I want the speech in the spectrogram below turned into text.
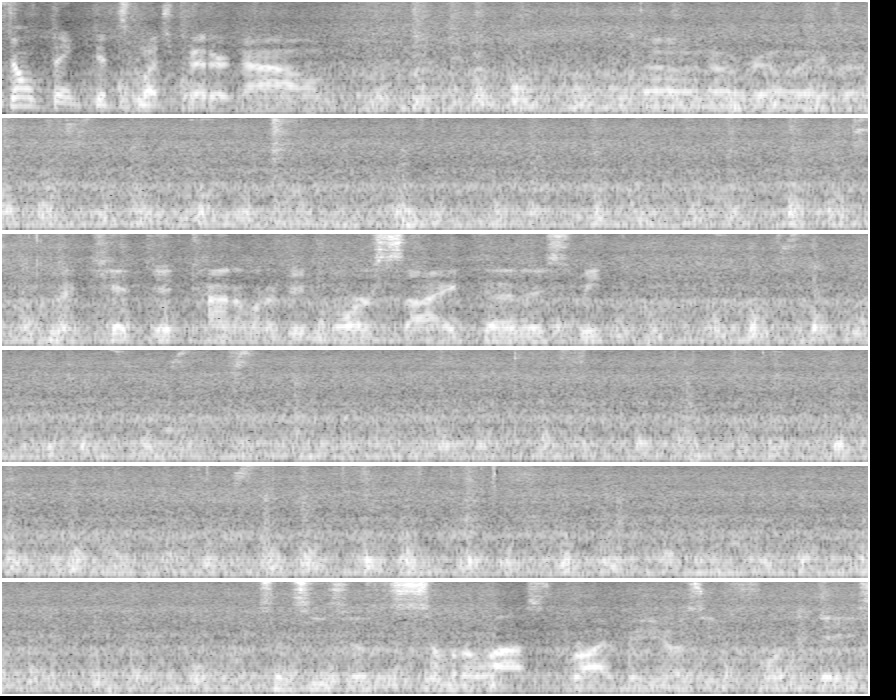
Just don't think it's much better now. No, not really, but... My kid did kind of want to do north side uh, this week. Since these are some of the last ride videos before the days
